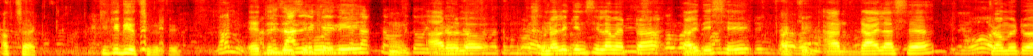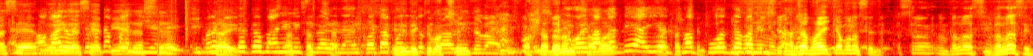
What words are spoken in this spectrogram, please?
আচ্ছা কি কি দিয়েছেন এতে? এতে দেশি মুরগি আর হলো সোনালি কিনছিলাম একটা তাই দিছি আর কি? আর ডাল আছে। টমেটো আছে মরিচ আছে পেঁয়াজ আছে। তাই। আচ্ছা আচ্ছা। এই দেখতে পাচ্ছেন অসাধারণ খাবার আচ্ছা ভাই কেমন আছেন? ভালো আছি ভালো আছেন?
